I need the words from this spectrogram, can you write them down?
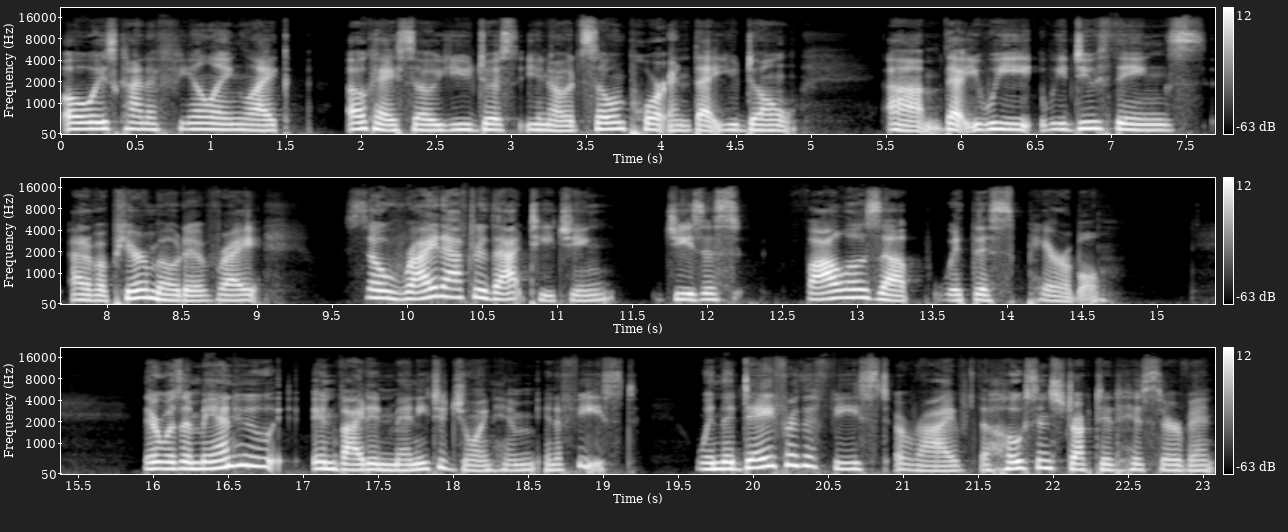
always kind of feeling like, okay, so you just, you know, it's so important that you don't, um, that we, we do things out of a pure motive, right? So right after that teaching, Jesus follows up with this parable there was a man who invited many to join him in a feast. When the day for the feast arrived, the host instructed his servant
